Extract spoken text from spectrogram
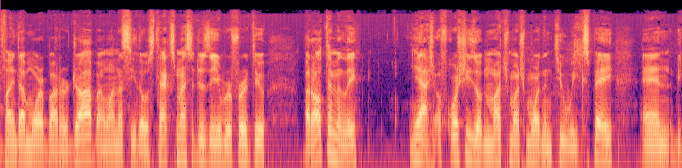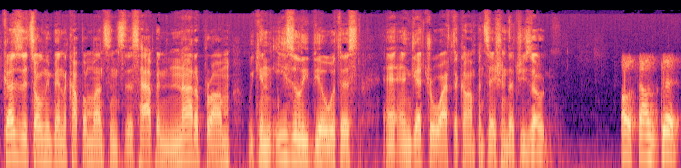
find out more about her job. I want to see those text messages that you referred to. But ultimately, yeah, of course she's owed much, much more than two weeks' pay. And because it's only been a couple months since this happened, not a problem. We can easily deal with this and, and get your wife the compensation that she's owed. Oh, sounds good.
